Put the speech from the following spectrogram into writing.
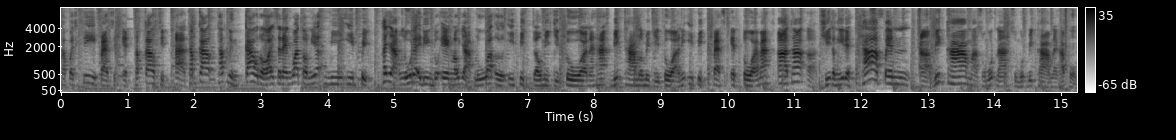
capacity 81ทับ90อ่าทับ9ทับ1 900 แสดงว่าตอนเนี้ยมี e p i c ถ้าอยากรู้ใน ID ของตัวเองเราอยากรู้ว่าเออ e p i c เรามีกี่ตัวนะฮะ Big Time เรามีกี่ตัวอันนี้ e p i c 81 ตัวใช่ไหมอ่าถ้าเออชี้ทางนี้เด็ถ้าเป็นอ่า Big Time อะสมมตินะสมมติ Big Time นะครับผม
